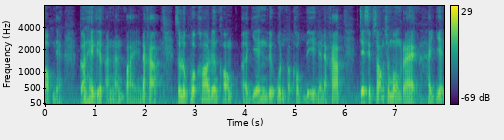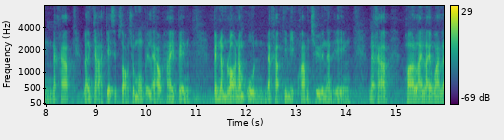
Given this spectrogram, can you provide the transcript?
อบเนี่ยก็ให้เลือกอันนั้นไปนะครับ สรุปหัวข้อเรื่องของเย็นหรืออุ่นประคบดีเนี่ยนะครับ 72 ชั่วโมงแรกให้เย็นนะครับ หลังจาก 72 ชั่วโมงไปแล้วให้เป็น เป็นน้ำร้อนน้ำอุ่นนะครับที่มีความชื้นนั่นเองนะครับพอหลายๆวันห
